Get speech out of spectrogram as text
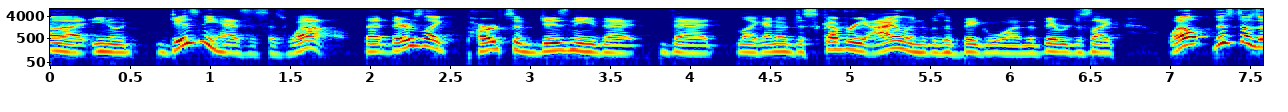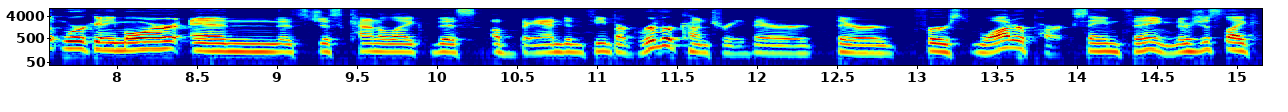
uh, you know, Disney has this as well. That there's like parts of Disney that that like I know Discovery Island was a big one that they were just like, well, this doesn't work anymore, and it's just kind of like this abandoned theme park. River Country, their their first water park, same thing. There's just like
